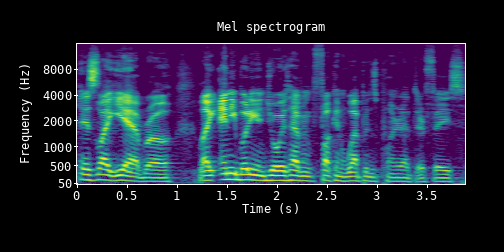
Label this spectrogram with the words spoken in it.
It's like, yeah, bro. Like anybody enjoys having fucking weapons pointed at their face.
